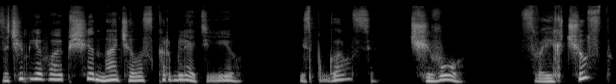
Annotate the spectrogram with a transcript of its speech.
Зачем я вообще начал оскорблять ее? Испугался? Чего? Своих чувств?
